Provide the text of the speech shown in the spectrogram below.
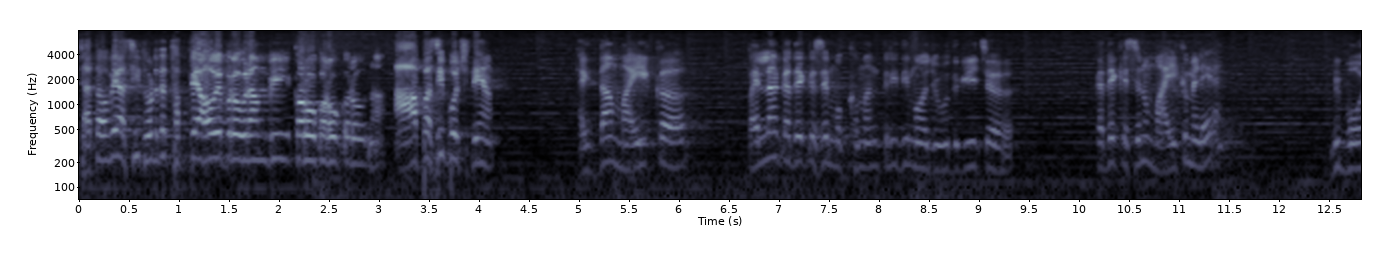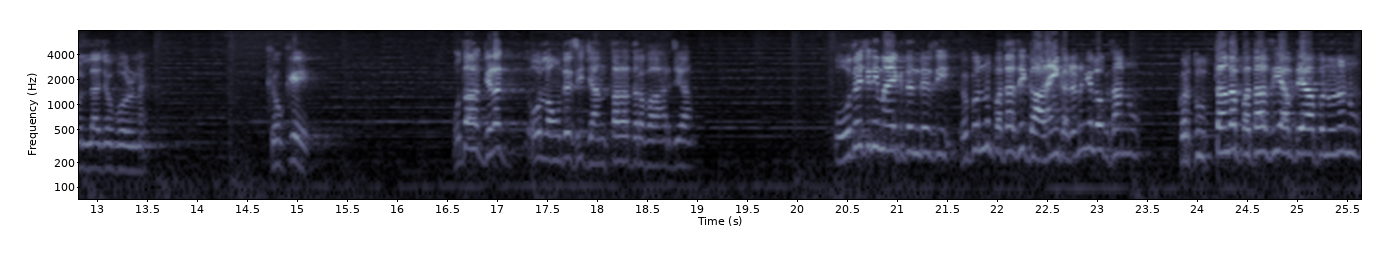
ਜਾਂ ਤਾਂ ਹੋਵੇ ਅਸੀਂ ਤੁਹਾਡੇ ਤੇ ਥੱਪਿਆ ਹੋਵੇ ਪ੍ਰੋਗਰਾਮ ਵੀ, ਕਰੋ ਕਰੋ ਕਰੋ, ਨਾ, ਆਪ ਅਸੀਂ ਪੁੱਛਦੇ ਹਾਂ। ਐਦਾਂ ਮਾਈਕ ਪਹਿਲਾਂ ਕਦੇ ਕਿਸੇ ਮੁੱਖ ਮੰਤਰੀ ਦੀ ਮੌਜੂਦਗੀ 'ਚ ਕਦੇ ਕਿਸੇ ਨੂੰ ਮਾਈਕ ਮਿਲਿਆ? ਵੀ ਬੋਲ ਲੈ ਜੋ ਬੋਲਣਾ ਕਿਉਂਕਿ ਉਹਦਾ ਜਿਹੜਾ ਉਹ ਲਾਉਂਦੇ ਸੀ ਜਨਤਾ ਦਾ ਦਰਬਾਰ ਜਿਹਾ, ਉਹਦੇ 'ਚ ਨਹੀਂ ਮਾਈਕ ਦਿੰਦੇ ਸੀ, ਕਿਉਂਕਿ ਉਹਨੂੰ ਪਤਾ ਸੀ ਗਾਲਾਂ ਹੀ ਕੱਢਣਗੇ ਲੋਕ ਸਾਨੂੰ। ਕਰਤੂਤਾਂ ਦਾ ਪਤਾ ਸੀ ਆਪਦੇ ਆਪ ਨੂੰ ਉਹਨਾਂ ਨੂੰ,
